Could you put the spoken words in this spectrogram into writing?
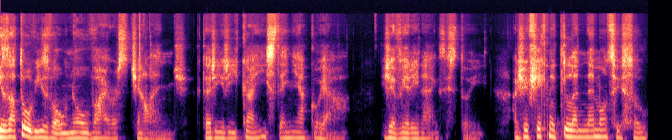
i za tou výzvou No Virus Challenge, kteří říkají stejně jako já, že viry neexistují a že všechny tyhle nemoci jsou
